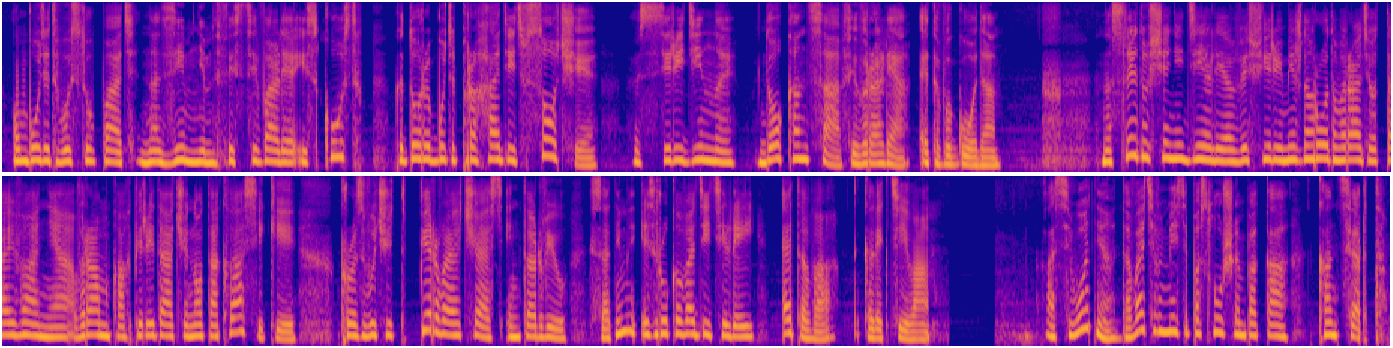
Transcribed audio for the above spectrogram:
Он будет выступать на зимнем фестивале искусств, который будет проходить в Сочи с середины до конца февраля этого года. На следующей неделе в эфире Международного радио Тайваня в рамках передачи «Нота классики» прозвучит первая часть интервью с одним из руководителей этого коллектива. А сегодня давайте вместе послушаем пока концерт.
